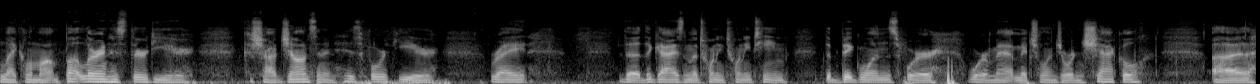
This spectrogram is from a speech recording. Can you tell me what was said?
like Lamont Butler in his third year, Keshad Johnson in his fourth year, right? The the guys in the 2020 team, the big ones were were Matt Mitchell and Jordan Schakel. Uh,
